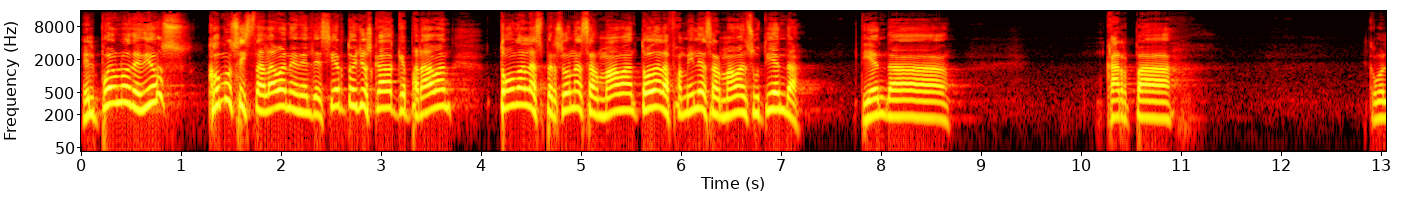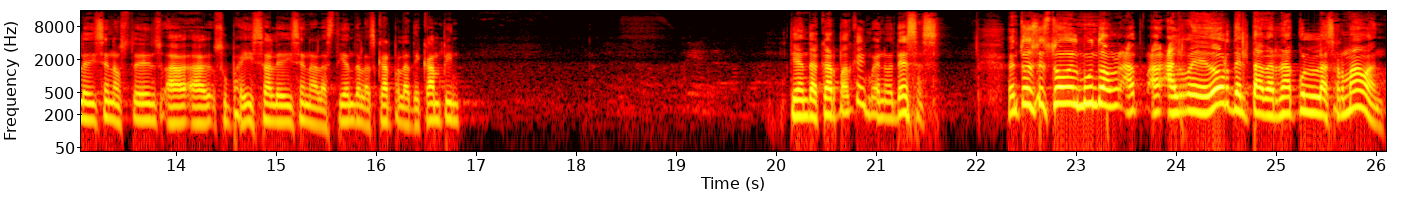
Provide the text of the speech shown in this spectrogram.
El pueblo de Dios, ¿cómo se instalaban en el desierto? Ellos cada que paraban, todas las personas armaban, todas las familias armaban su tienda. Tienda, carpa. ¿Cómo le dicen a ustedes, a, su país, le dicen a las tiendas, las carpas, las de camping? Tienda, carpa, ok, bueno, de esas. Entonces todo el mundo alrededor del tabernáculo las armaban.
